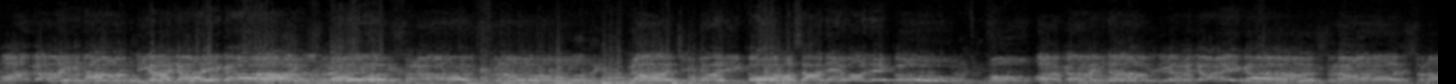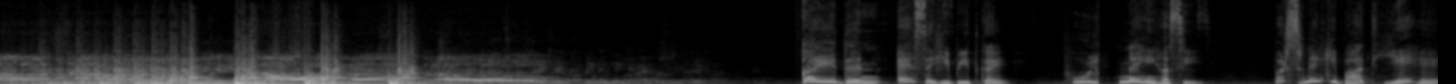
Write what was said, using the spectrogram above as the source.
मांगा इनाम दिया जाएगा। सुनो सुनो सुनो। राजकुमारी को हंसाने वाले को मुँह मांगा इनाम दिया जाएगा। सुनो सुनो। सुनो सुनो सुनो। कई दिन ऐसे ही बीत गए। फूल नहीं हँसी। पर सुनने की बात यह है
